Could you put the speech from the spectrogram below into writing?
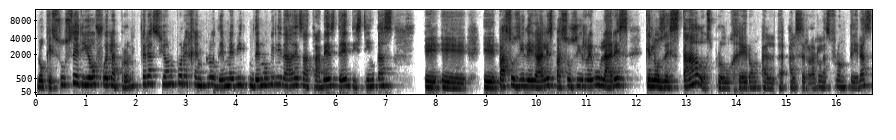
Lo que sucedió fue la proliferación, por ejemplo, de, de movilidades a través de distintas eh, eh, eh, pasos ilegales, pasos irregulares que los estados produjeron al cerrar las fronteras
